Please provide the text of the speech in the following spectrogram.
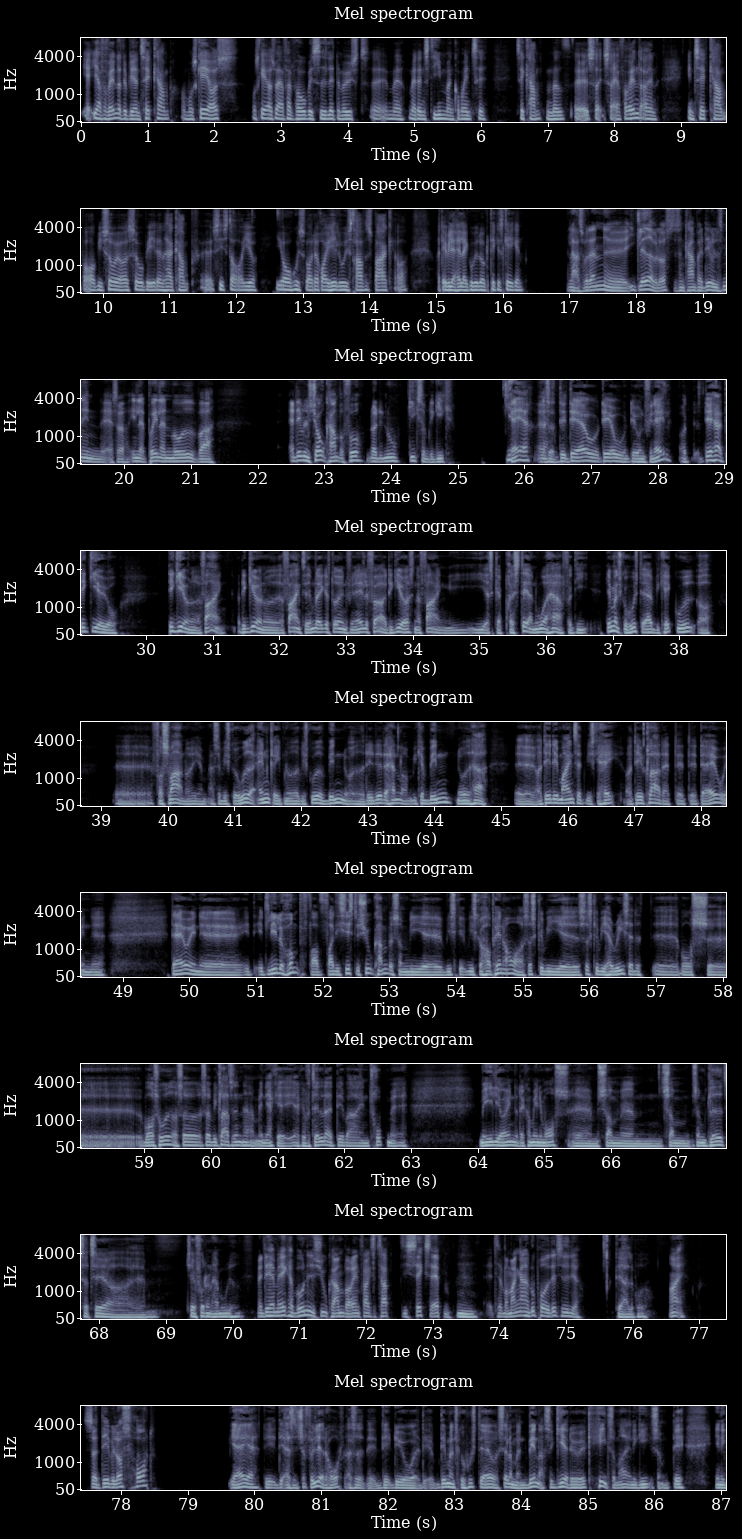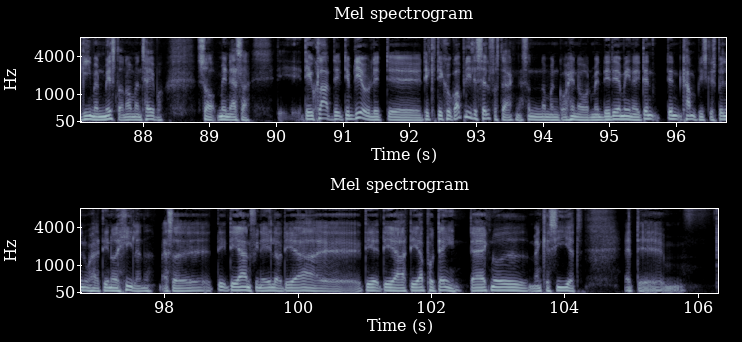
Jeg, jeg forventer, det bliver en tæt kamp, og måske også, måske også i hvert fald for OB's side lidt nervøst øh, med, med den stime, man kommer ind til, til kampen med. Øh, så, så jeg forventer en, en tæt kamp, og vi så jo også OB i den her kamp øh, sidste år i, i Aarhus, hvor det røg helt ud i straffespark, og, og det vil jeg heller ikke udelukke, det kan ske igen. Lars, hvordan, øh, I glæder vel også til sådan en kamp, er det vel sådan en, altså en, på en eller anden måde var, er det vel en sjov kamp at få, når det nu gik, som det gik? Ja, ja. Altså, det, det, er jo, det, er jo, det er jo en finale, og det her, det giver jo det giver jo noget erfaring, og det giver jo noget erfaring til dem, der ikke har stået i en finale før, og det giver også en erfaring i, i at skal præstere nu og her, fordi det, man skal huske, det er, at vi kan ikke gå ud og øh, forsvare noget hjem. Altså, vi skal ud og angribe noget, og vi skal ud og vinde noget, og det er det, det handler om. Vi kan vinde noget her, øh, og det er det mindset, vi skal have, og det er jo klart, at, at, at der er jo en... Øh, der er jo en, øh, et, et lille hump fra, fra de sidste syv kampe, som vi, øh, vi, skal, vi skal hoppe hen over, og så skal vi, øh, så skal vi have resettet øh, vores, øh, vores hoved, og så, så er vi klar til den her. Men jeg kan, jeg kan fortælle dig, at det var en trup med, med ild i øjnene, der kom ind i morges, øh, som, øh, som, som glædede sig til at, øh, til at få den her mulighed. Men det her med ikke at have vundet i syv kampe, og rent faktisk tabt de seks af dem, mm. altså, hvor mange gange har du prøvet det tidligere? Det har jeg aldrig prøvet. Nej. Så det er vel også hårdt? Ja, ja. Det, det, altså, selvfølgelig er det hårdt. Altså, det, det, det, er jo, det, det, man skal huske, det er jo, selvom man vinder, så giver det jo ikke helt så meget energi, som det energi, man mister, når man taber. Så, men altså, det, det er jo klart, det, det bliver jo lidt, øh, det, det kan jo godt blive lidt selvforstærkende, sådan, når man går hen over det, men det er det, jeg mener, i den, den kamp, vi skal spille nu her, det er noget helt andet. Altså, det, det er en finale, og det er, øh, det, det, er, det er på dagen. Der er ikke noget, man kan sige, at, at øh,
